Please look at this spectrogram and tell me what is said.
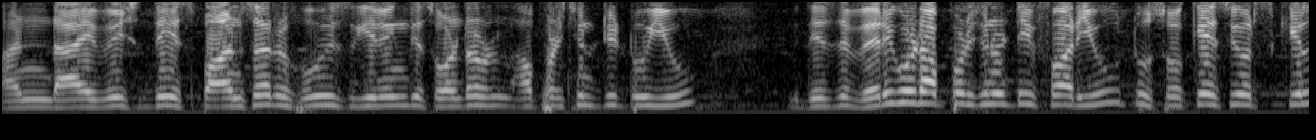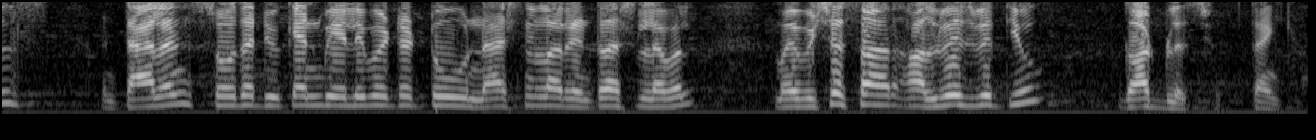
And I wish the sponsor who is giving this wonderful opportunity to you, this is a very good opportunity for you to showcase your skills and talents so that you can be elevated to national or international level. My wishes are always with you. God bless you. Thank you.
